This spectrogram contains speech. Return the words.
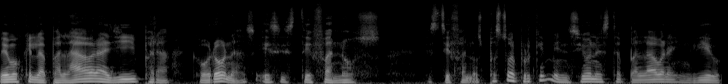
vemos que la palabra allí para coronas es estefanos. Estefanos. Pastor, ¿por qué menciona esta palabra en griego?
